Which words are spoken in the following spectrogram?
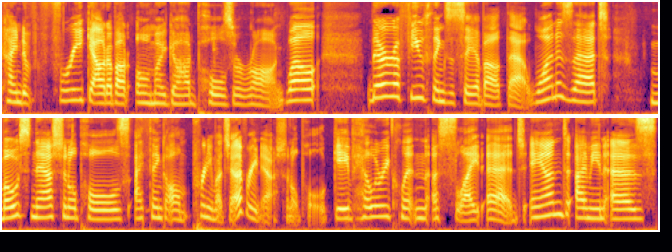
kind of freak out about, "Oh my god, polls are wrong." Well, there are a few things to say about that. One is that most national polls, I think all pretty much every national poll, gave Hillary Clinton a slight edge. And I mean, as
